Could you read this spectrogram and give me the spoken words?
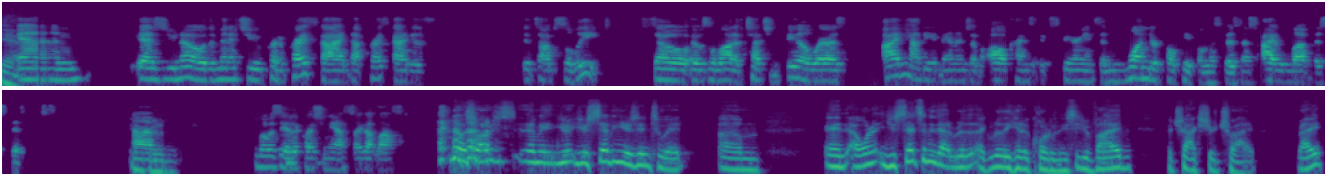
Yeah. And as you know, the minute you print a price guide, that price guide is it's obsolete. So it was a lot of touch and feel. Whereas I've had the advantage of all kinds of experience and wonderful people in this business. I love this business. Um, what was the other question you asked? I got lost. no, so I was just, I mean, you're, you're seven years into it. Um, and I want to, you said something that really, like really hit a chord with me. You said your vibe attracts your tribe. right?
